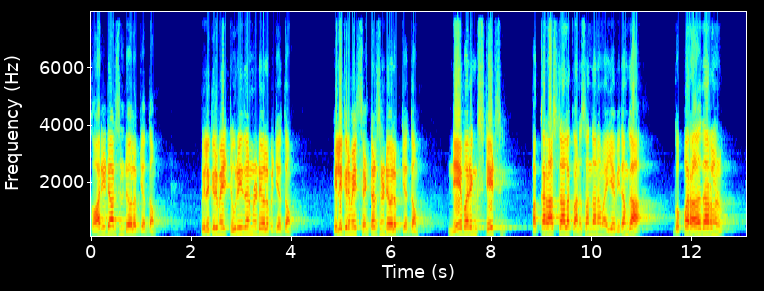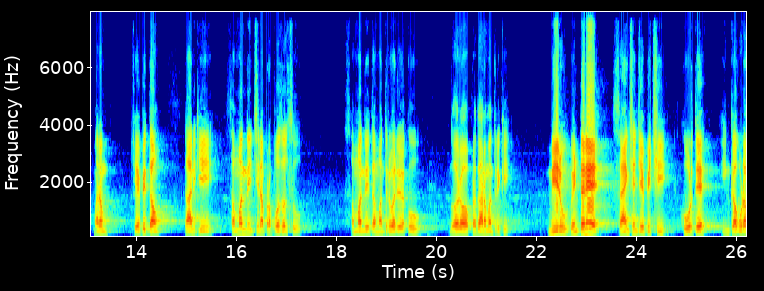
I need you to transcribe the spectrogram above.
కారిడార్స్ని డెవలప్ చేద్దాం. పిలిగ్రిమేజ్ టూరిజంను డెవలప్ చేద్దాం. పిలిగ్రిమేజ్ సెంటర్స్ని డెవలప్ చేద్దాం. నేబరింగ్ స్టేట్స్ పక్క రాష్ట్రాలకు అనుసంధానం అయ్యే విధంగా గొప్ప రహదారులను మనం చేపిద్దాం. దానికి సంబంధించిన ప్రపోజల్స్ సంబంధిత మంత్రివర్యులకు గౌరవ ప్రధానమంత్రికి మీరు వెంటనే శాంక్షన్ చేపించి కోరితే ఇంకా కూడా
